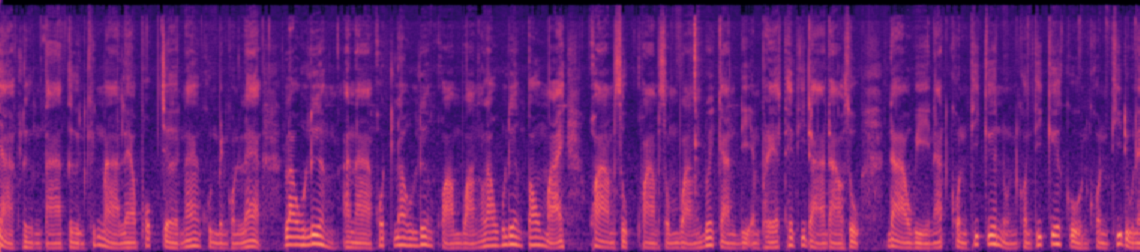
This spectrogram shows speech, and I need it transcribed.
อยากลืมตาตื่นขึ้นมาแล้วพบเจอหน้าคุณเป็นคนแรก เล่าเรื่องอนาคตเล่าเรื่องความหวังเล่าเรื่องเป้าหมาย ความสุขความสมหวังด้วยการดีเอ็มเพรสเทพธิดาดาวสุขดาววีนัทคนที่เกื้อหนุนคนที่เกื้อกูลคนที่ดูแล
